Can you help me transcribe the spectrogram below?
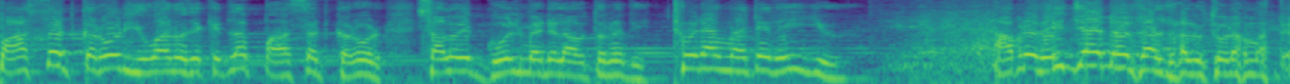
પાસઠ કરોડ યુવાનો છે, કેટલા? પાસઠ કરોડ. સાલો, એક ગોલ્ડ મેડલ આવતો નથી. થોડા માટે રહી ગયું. આપણે રહી જ જાય દર સાલ ચાલુ, થોડા માટે.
